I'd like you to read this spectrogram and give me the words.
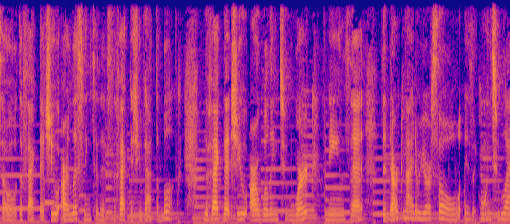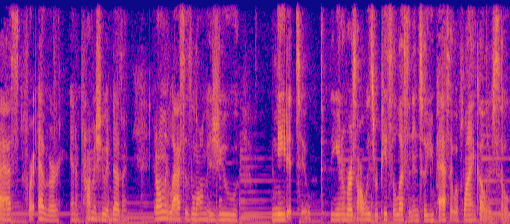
so, the fact that you are listening to this, the fact that you got the book, the fact that you are willing to work means that the dark night of your soul is going to last forever. And I promise you it doesn't. It only lasts as long as you need it to. The universe always repeats the lesson until you pass it with flying colors. So,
